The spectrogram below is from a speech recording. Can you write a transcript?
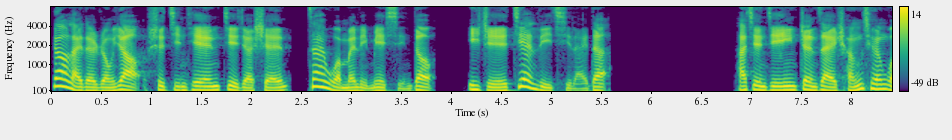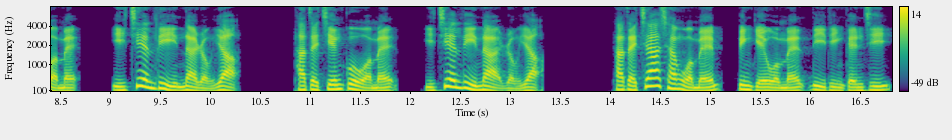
要来的荣耀是今天借着神在我们里面行动，一直建立起来的。他现今正在成全我们，以建立那荣耀；他在坚固我们，以建立那荣耀。他在加强我们，并给我们立定根基，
